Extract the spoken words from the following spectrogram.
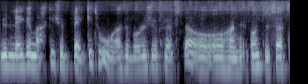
du legger merke til begge to, altså både Fløgstad og, og han Pontus, at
